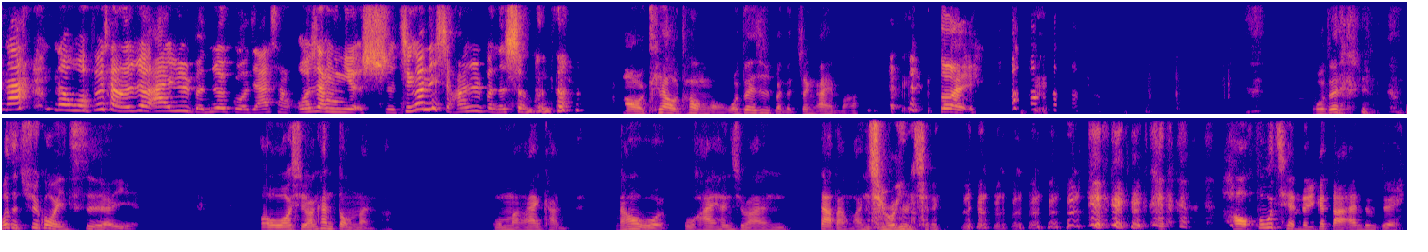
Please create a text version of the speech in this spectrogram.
那那我非常的热爱日本这个国家，想我想你也是，请问你喜欢日本的什么呢？好跳痛哦！我对日本的真爱吗？对，我对，我只去过一次而已。哦，我喜欢看动漫啊，我蛮爱看的。然后我我还很喜欢大阪环球影城。好肤浅的一个答案，对不对？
